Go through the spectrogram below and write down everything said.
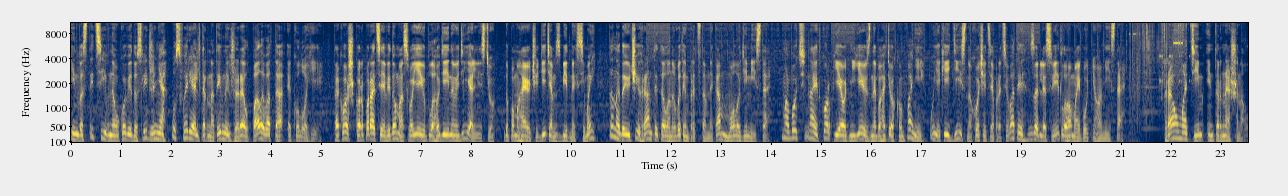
інвестиції в наукові дослідження у сфері альтернативних джерел палива та екології. Також корпорація відома своєю благодійною діяльністю, допомагаючи дітям з бідних сімей та надаючи гранти талановитим представникам молоді міста. Мабуть, Найткорп є однією з небагатьох компаній, у якій дійсно хочеться працювати задля світлого майбутнього міста. Trauma Team International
